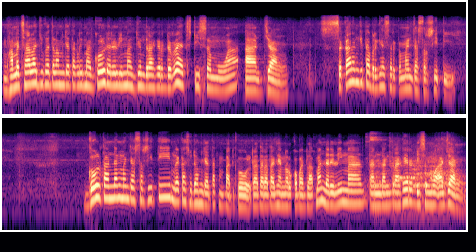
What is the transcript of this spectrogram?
Mohamed Salah juga telah mencetak 5 gol dari 5 game terakhir The Reds di semua ajang. Sekarang kita bergeser ke Manchester City. Gol tandang Manchester City mereka sudah mencetak 4 gol, rata-ratanya 0,8 dari 5 tandang terakhir di semua ajang.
